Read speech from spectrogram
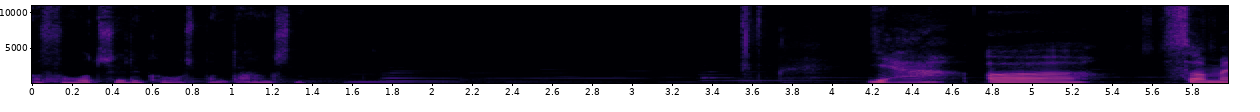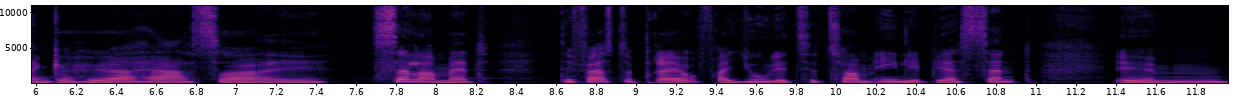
at fortsætte korrespondancen. Ja, og som man kan høre her, så øh, selvom at det første brev fra Julie til Tom egentlig bliver sendt øh,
